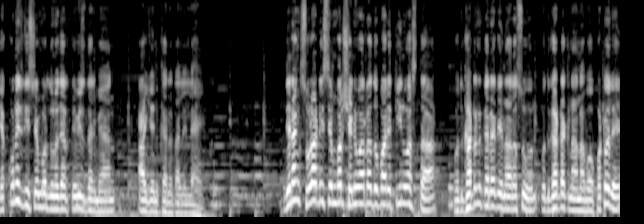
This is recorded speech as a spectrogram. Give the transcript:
एकोणीस डिसेंबर दोन हजार तेवीस दरम्यान आयोजन करण्यात आलेले आहे. दिनांक सोळा डिसेंबर शनिवारला दुपारी तीन वाजता उद्घाटन करण्यात येणार असून उद्घाटक नानाभाऊ पटोले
